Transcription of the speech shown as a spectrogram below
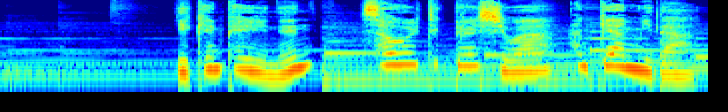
이 캠페인은 서울특별시와 함께합니다.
